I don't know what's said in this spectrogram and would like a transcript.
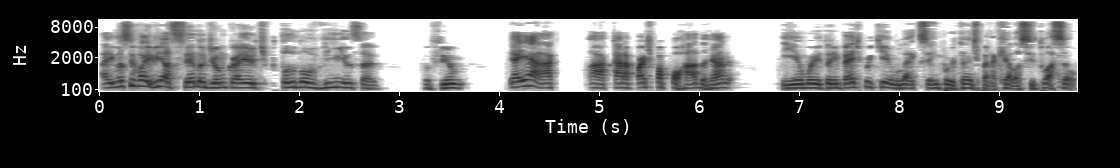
Aí você vai ver a cena, o John Cryer, tipo, todo novinho, sabe? No filme. E aí a, a cara parte pra porrada já, né? E o monitor impede porque o Lex é importante para aquela situação.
